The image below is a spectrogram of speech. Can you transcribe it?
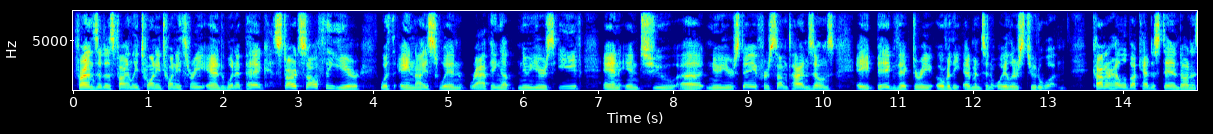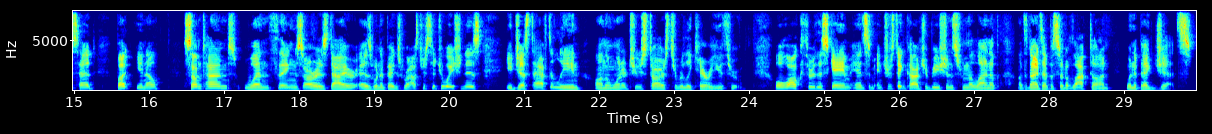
Friends, it is finally 2023, and Winnipeg starts off the year with a nice win, wrapping up New Year's Eve and into uh, New Year's Day for some time zones. A big victory over the Edmonton Oilers 2 to 1. Connor Hellebuyck had to stand on his head, but, you know, sometimes when things are as dire as Winnipeg's roster situation is, you just have to lean on the one or two stars to really carry you through. We'll walk through this game and some interesting contributions from the lineup on tonight's episode of Locked On Winnipeg Jets.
